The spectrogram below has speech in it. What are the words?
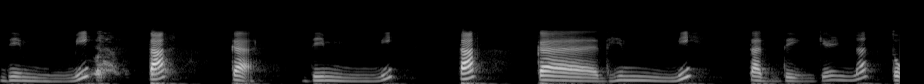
दिम्मी ता क दिम्मी ता क धिम्मी तद्दिंगिण तो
